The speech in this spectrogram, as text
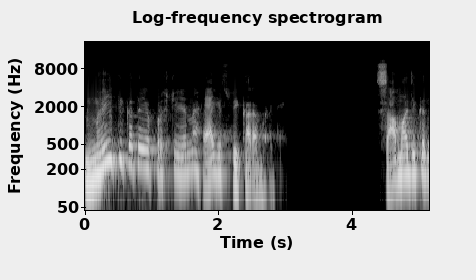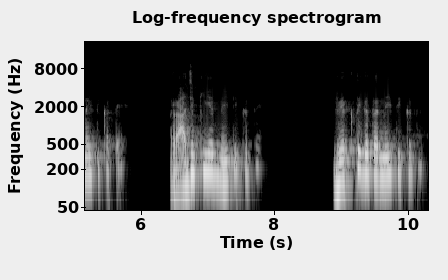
ನೈತಿಕತೆಯ ಪ್ರಶ್ನೆಯನ್ನು ಹೇಗೆ ಸ್ವೀಕಾರ ಮಾಡಿದೆ? ಸಾಮಾಜಿಕ ನೈತಿಕತೆ, ರಾಜಕೀಯ ನೈತಿಕತೆ, ವ್ಯಕ್ತಿಗತ ನೈತಿಕತೆ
